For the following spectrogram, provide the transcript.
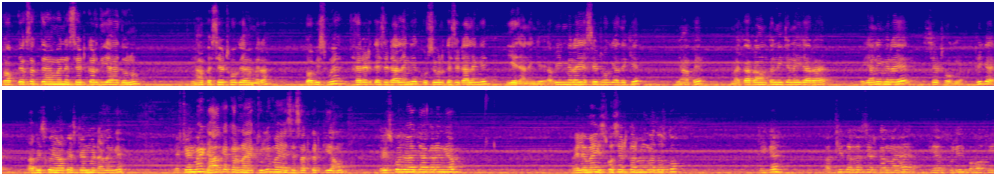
तो आप देख सकते हैं मैंने सेट कर दिया है दोनों। यहाँ पे सेट हो गया है मेरा। तो अब इसमें थायराइड कैसे डालेंगे क्रूसिबल कैसे डालेंगे, ये जानेंगे। अभी मेरा ये सेट हो गया, देखिए, यहाँ पे मैं कर रहा हूँ तो नीचे नहीं जा रहा है। तो यानी मेरा ये सेट हो गया, ठीक है? अब इसको यहाँ पे स्टैंड में डालेंगे। स्टैंड में डाल के करना है एक्चुअली मैं ऐसे शॉर्टकट किया हूँ। तो इसको जो है क्या करेंगे अब? पहले मैं इसको सेट कर लूँगा दोस्तों। ठीक है? अच्छी तरह से सेट करना है। केयरफुली बहुत ही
